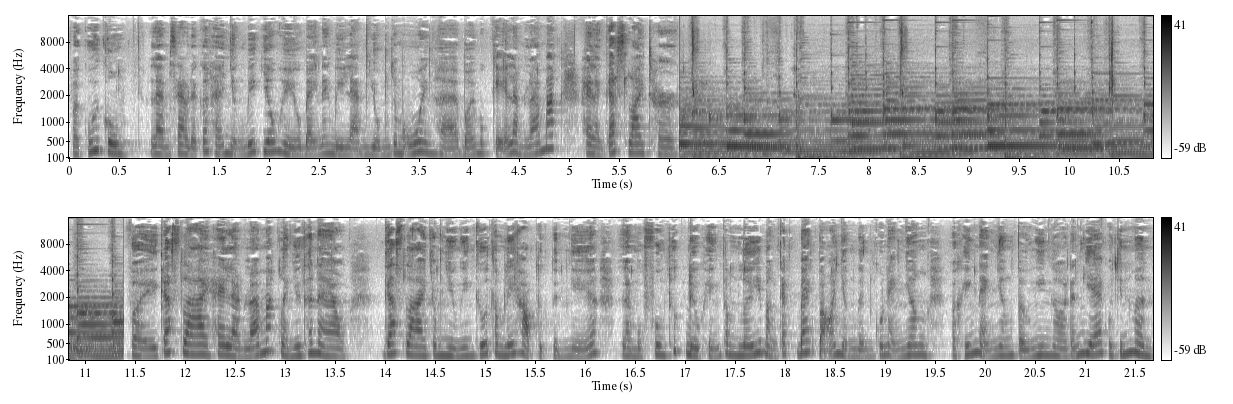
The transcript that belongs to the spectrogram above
Và cuối cùng, làm sao để có thể nhận biết dấu hiệu bạn đang bị lạm dụng trong một mối quan hệ bởi một kẻ làm lóa mắt hay là gaslighter? Vậy gaslight hay làm lóa mắt là như thế nào? Gaslight trong nhiều nghiên cứu tâm lý học được định nghĩa là một phương thức điều khiển tâm lý bằng cách bác bỏ nhận định của nạn nhân và khiến nạn nhân tự nghi ngờ đánh giá của chính mình.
